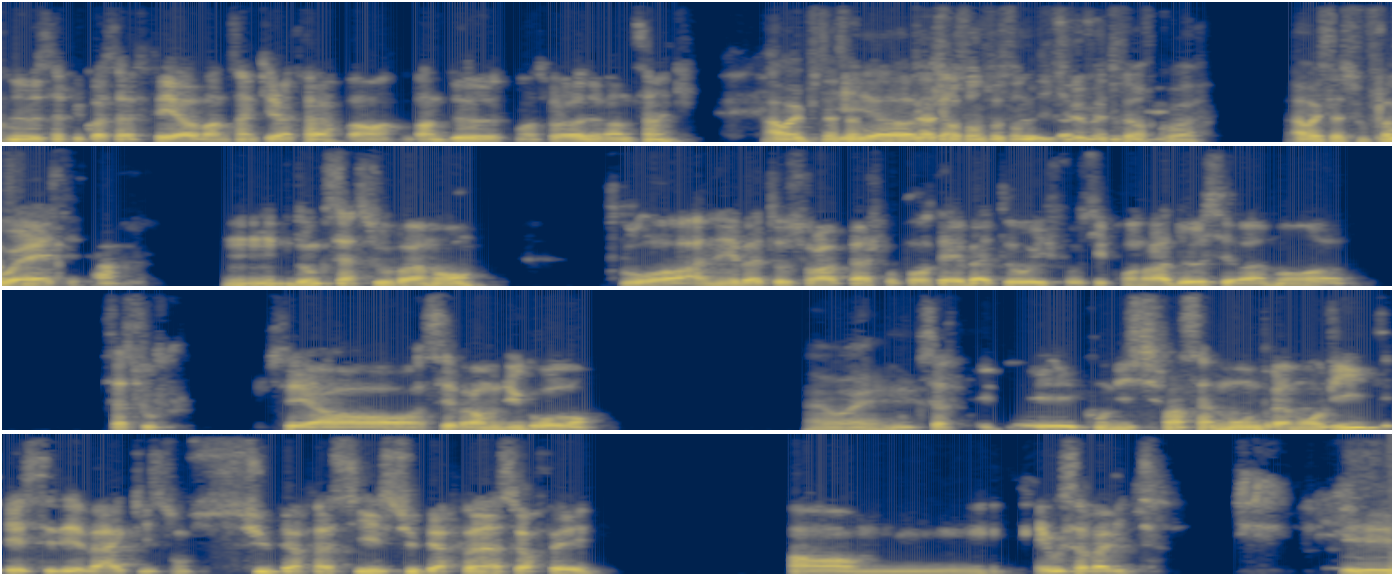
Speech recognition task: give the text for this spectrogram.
nœuds, ça fait quoi? Ça fait 25 km heure 22, entre 20 et 25. Ah ouais, putain, ça monte à 60-70 km heure, quoi. Ah ouais, ça souffle à Ouais, c'est ça. Mm, mm. Donc ça souffle vraiment. Pour euh, amener les bateaux sur la plage, pour porter les bateaux, il faut s'y prendre à deux. C'est vraiment, euh, ça souffle. C'est, euh, c'est vraiment du gros vent. Ah ouais. Donc ça fait des conditions, enfin ça monte vraiment vite et c'est des vagues qui sont super faciles, super fun à surfer et où ça va vite. Et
